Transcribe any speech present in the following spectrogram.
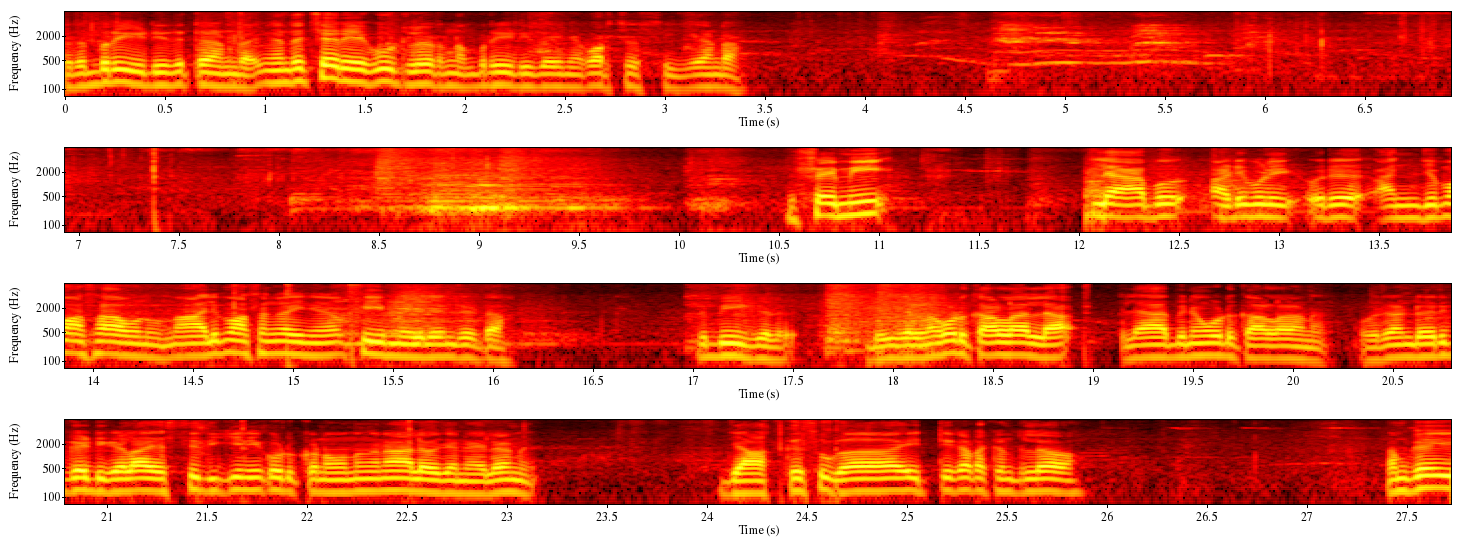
ഇവർ ബ്രീഡ് ചെയ്തിട്ടാണ്ട ഇങ്ങനത്തെ ചെറിയ കൂട്ടിലിടണം ബ്രീഡ് ചെയ്ത് കഴിഞ്ഞാൽ കുറച്ച് ദിവസത്തേക്ക് സെമി ലാബ് അടിപൊളി. ഒരു അഞ്ച് മാസം ആവണു നാല് മാസം കഴിഞ്ഞ ഫീമെയിലുണ്ട് കേട്ടോ ഇത് ബീഗിൾ ബീഗിളിനെ കൊടുക്കാനുള്ളതല്ല ലാബിനെ കൊടുക്കാനുള്ളതാണ്. ഒരു രണ്ടുപേർ ഗടികളായ സ്ഥിതിക്ക് ഇനി കൊടുക്കണമെന്ന് ഇങ്ങനെ ആലോചനയിലാണ്. ജാക്ക് സുഖമായിട്ട് കിടക്കണ്ടല്ലോ നമുക്ക് ഈ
